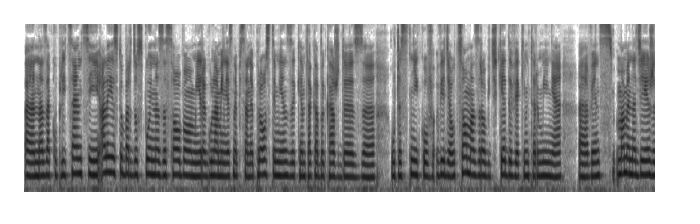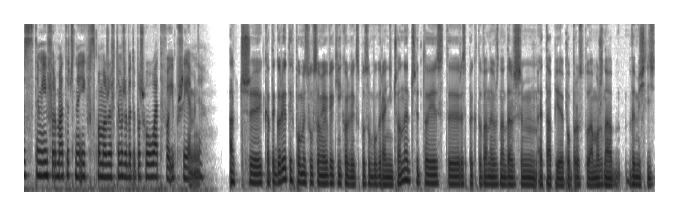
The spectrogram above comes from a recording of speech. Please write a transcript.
e, na zakup licencji, ale jest to bardzo spójne ze sobą i regulamin jest napisany prostym językiem, tak aby każdy z uczestników wiedział, co ma zrobić, kiedy, w jakim terminie, e, więc mamy nadzieję, że system informatyczny ich wspomoże w tym, żeby to poszło łatwo i przyjemnie. A czy kategorie tych pomysłów są w jakikolwiek sposób ograniczone, czy to jest y, respektowane już na dalszym etapie po prostu, a można wymyślić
